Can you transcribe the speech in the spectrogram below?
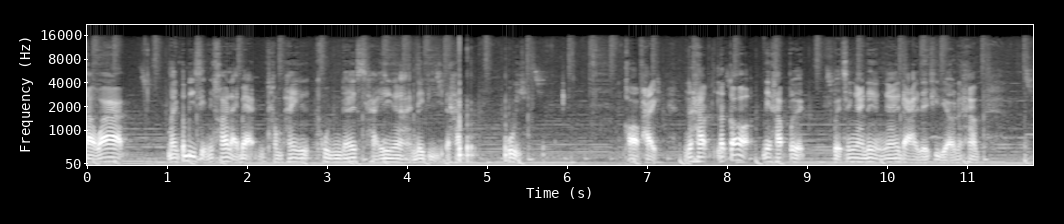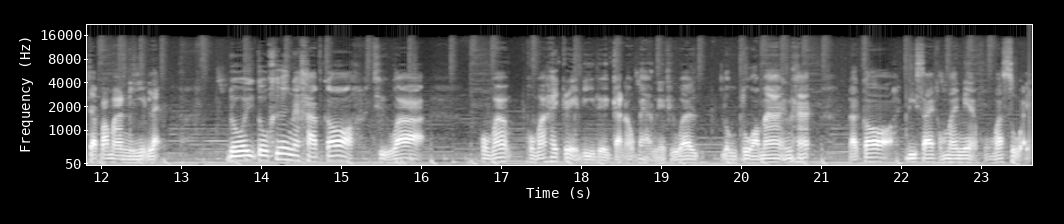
แต่ว่ามันก็มีเสียงที่เข้าหลายแบบทำให้คุณได้ใช้งานได้ดีนะครับ อุ้ย ขออภัยนะครับ แล้วก็เนี่ยครับเปิดเปิดใช้งานได้อย่างง่ายดายเลยทีเดียวนะครับ จะประมาณนี้แหละ โดยตัวเครื่องนะครับก็ถือว่าผมว่าผมว่าให้เกรดดีเลยการออกแบบเนี่ยถือว่าลงตัวมากนะฮะแล้วก็ดีไซน์ของมันเนี่ยผมว่าสวย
